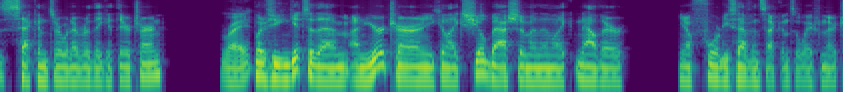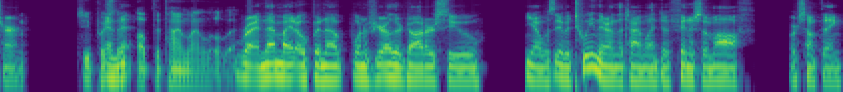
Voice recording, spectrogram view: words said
seconds or whatever they get their turn Right. but if you can get to them on your turn you can like shield bash them and then like now they're you know 47 seconds away from their turn. So you push and them that- up the timeline a little bit. right and that might open up one of your other daughters who you know was in between there on the timeline to finish them off or something.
